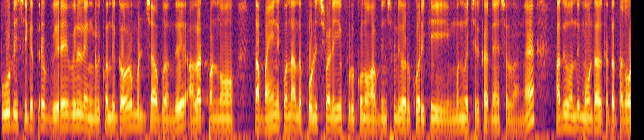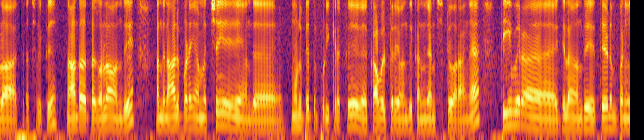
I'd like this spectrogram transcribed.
கூடி சீக்கிரத்தில் விரைவில் எங்களுக்கு வந்து கவர்மெண்ட் ஜாப் வந்து அலாட் பண்ணும் தன் பையனுக்கு வந்து அந்த போலீஸ் வேலையை கொடுக்கணும் அப்படின்னு சொல்லி ஒரு கோரிக்கை முன் வச்சிருக்காருன்னே சொல்லுவாங்க. அது வந்து மூன்றாவது கட்ட தகவலாக கிடச்சிருக்கு. நான்காவது தகவலாக வந்து அந்த நாலு படை அமைச்சு அந்த மூணு பேர்த்த பிடிக்கிறதுக்கு காவல்துறை வந்து கண்காணிச்சுட்டு வராங்க. தீவிர இதில் வந்து தேடும் பணி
